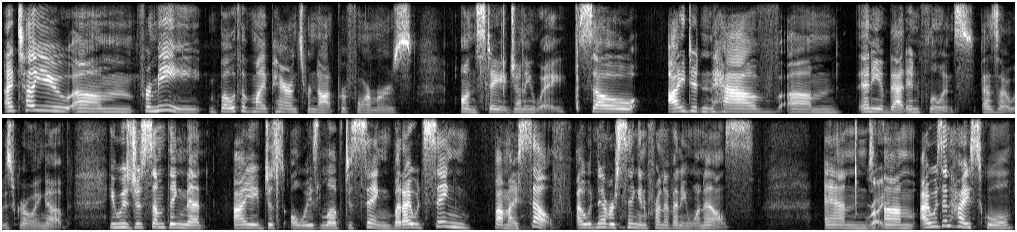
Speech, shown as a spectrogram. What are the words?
I tell you, um, for me, both of my parents were not performers on stage anyway. So I didn't have um, any of that influence as I was growing up. It was just something that I just always loved to sing, but I would sing by myself. I would never sing in front of anyone else. And Right. um, I was in high school.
